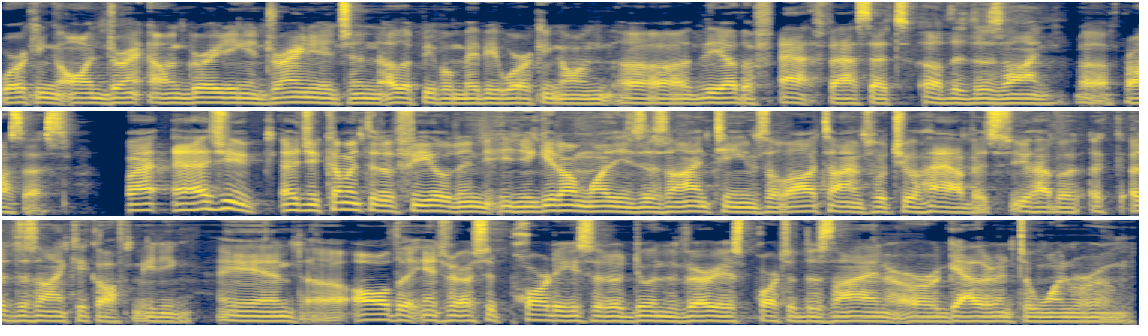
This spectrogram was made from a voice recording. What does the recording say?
working on dra- on grading and drainage, and other people may be working on uh, the other facets of the design uh, process. Well, as you as you come into the field and, you get on one of these design teams, a lot of times what you'll have is you have a, a, a design kickoff meeting, and uh, all the interested parties that are doing the various parts of design are gathered into one room.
